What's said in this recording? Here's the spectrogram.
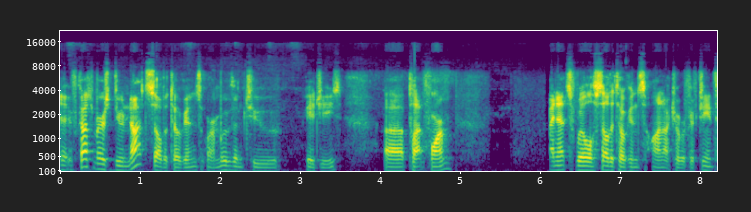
if customers do not sell the tokens or move them to AG's, uh, platform. Binance will sell the tokens on October 15th.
